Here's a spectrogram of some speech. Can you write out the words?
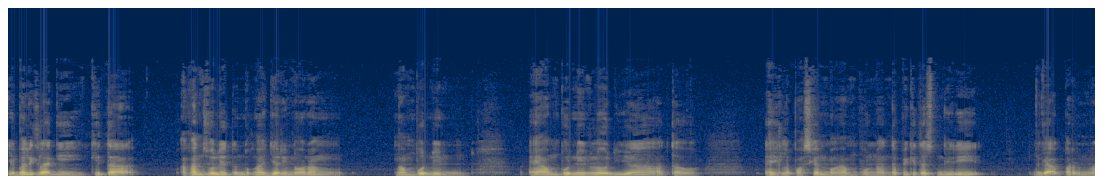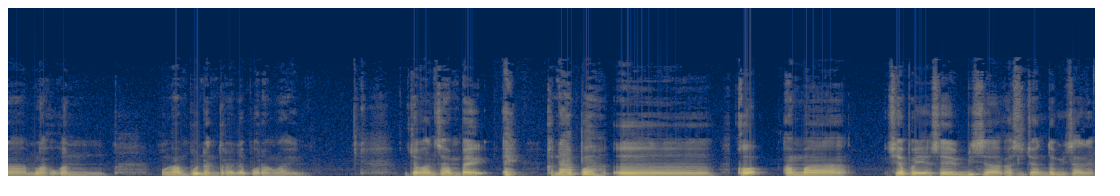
Ya balik lagi kita akan sulit untuk ngajarin orang ngampunin. Eh ampunin lo dia atau eh lepaskan pengampunan. Tapi kita sendiri nggak pernah melakukan pengampunan terhadap orang lain. Jangan sampai eh kenapa eh kok sama siapa ya? Saya bisa kasih contoh misalnya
